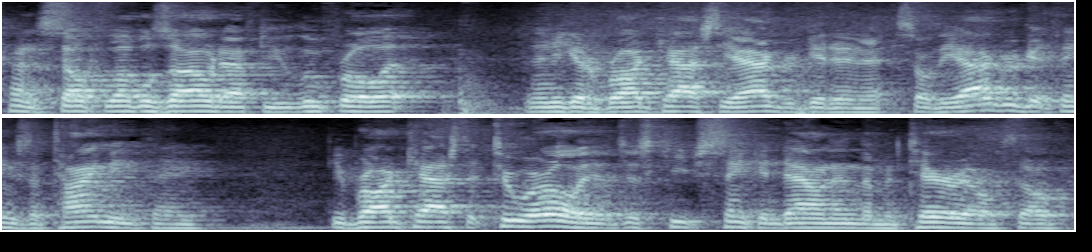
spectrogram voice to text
Kind of self levels out after you loop roll it. And then you got to broadcast the aggregate in it. So the aggregate thing's a timing thing. If you broadcast it too early, it just keeps sinking down in the material. So,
